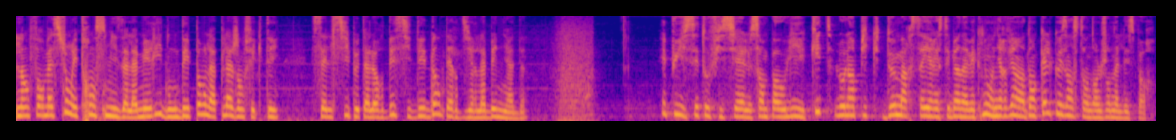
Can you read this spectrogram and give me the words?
l'information est transmise à la mairie dont dépend la plage infectée. Celle-ci peut alors décider d'interdire la baignade. Et puis c'est officiel, Sampaoli quitte l'Olympique de Marseille. Restez bien avec nous, on y revient dans quelques instants dans le journal des sports.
